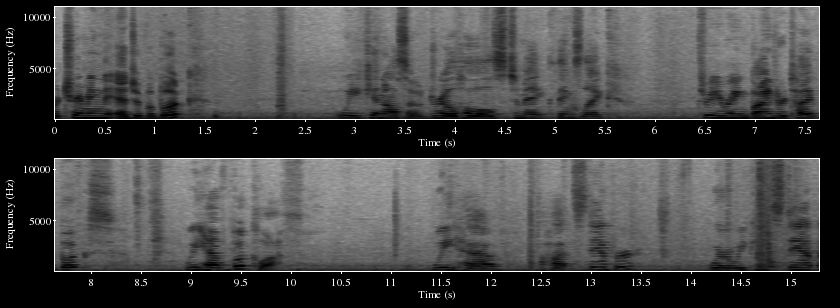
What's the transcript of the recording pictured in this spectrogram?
for trimming the edge of a book. We can also drill holes to make things like three ring binder type books. We have book cloth. We have a hot stamper where we can stamp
